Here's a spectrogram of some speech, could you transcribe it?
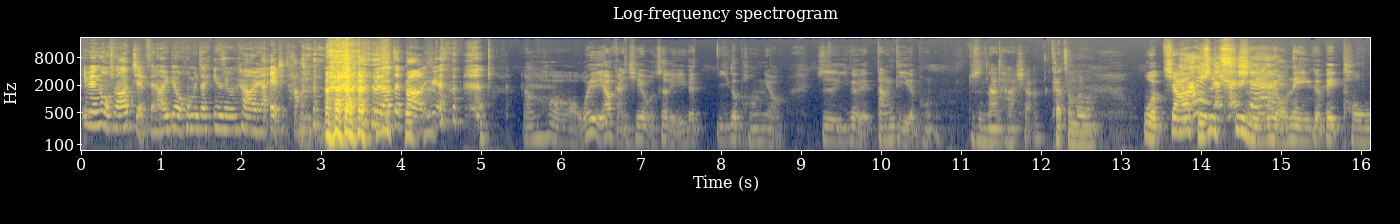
一边跟我说要减肥，然后一边我后面在 Instagram 看到人家艾特他，然后在吧里面。然后我也要感谢我这里一个一个朋友，就是一个当地的朋友，就是娜塔莎。他怎么了？我家不是去年有那一个被偷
